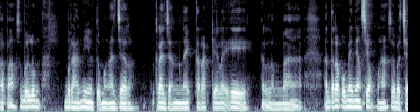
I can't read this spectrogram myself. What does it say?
apa sebelum berani untuk mengajar kerajaan menaik taraf KLA lama. Antara komen yang siok lah saya baca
